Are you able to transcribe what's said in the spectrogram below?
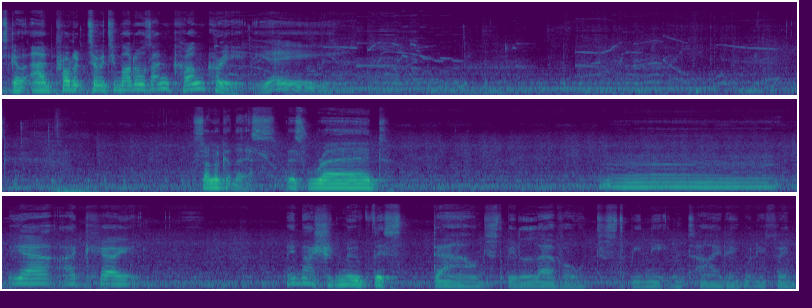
Let's go add productivity modules and concrete. Yay! So look at this. This red. Mm, yeah, okay. Maybe I should move this down just to be level, just to be neat and tidy. What do you think?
